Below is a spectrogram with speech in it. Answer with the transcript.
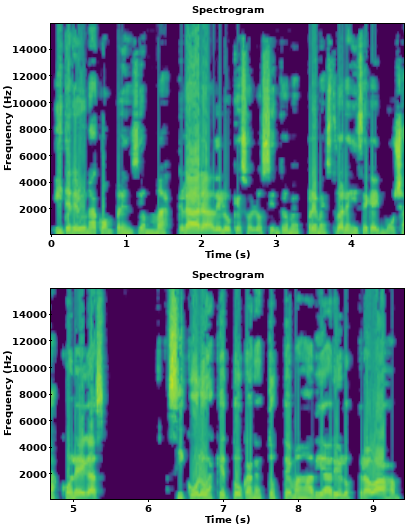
y tener una comprensión más clara de lo que son los síndromes premenstruales y sé que hay muchas colegas psicólogas que tocan estos temas a diario y los trabajan.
